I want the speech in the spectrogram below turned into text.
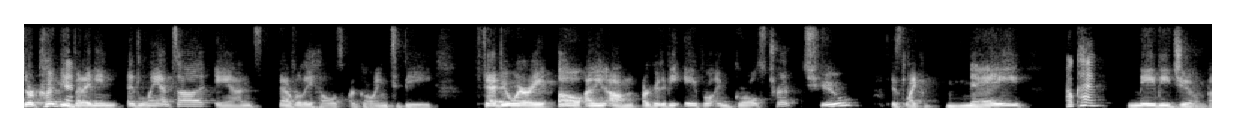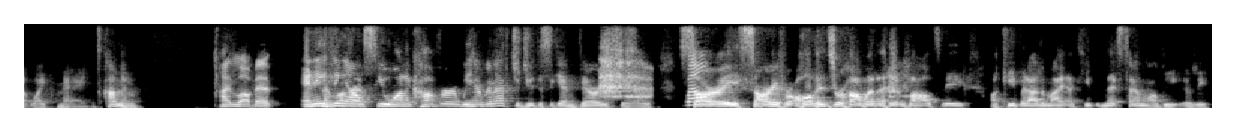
There could be, but I mean, Atlanta and Beverly Hills are going to be February. Oh, I mean, um, are going to be April and Girls Trip two is like May. Okay. Maybe June, but like May. It's coming. I love it. Anything else you want to cover? We are going to have to do this again very soon. sorry, sorry for all the drama that involves me. I'll keep it out of my. I'll keep next time. I'll be. It'll be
